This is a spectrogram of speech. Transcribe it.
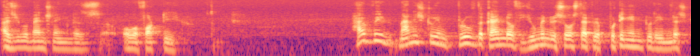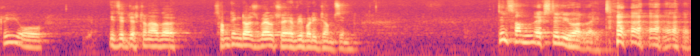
as you were mentioning, there's over 40. Have we managed to improve the kind of human resource that we're putting into the industry, or is it just another something does well, so everybody jumps in? Till some extent, you are right.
